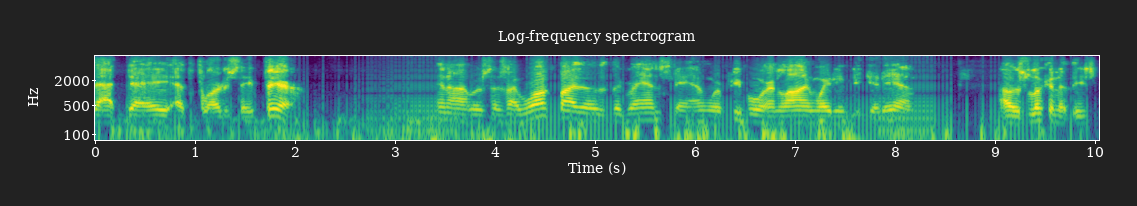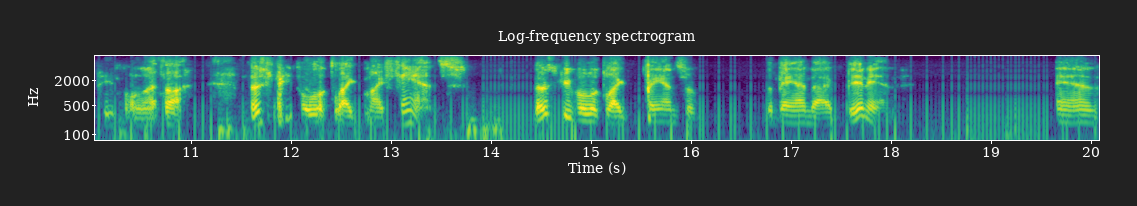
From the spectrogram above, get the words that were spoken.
that day at the Florida State Fair. And I was, as I walked by the, the grandstand where people were in line waiting to get in, I was looking at these people and I thought, those people look like my fans. Those people look like fans of the band I've been in. And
